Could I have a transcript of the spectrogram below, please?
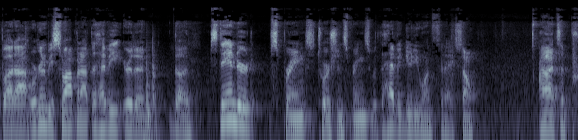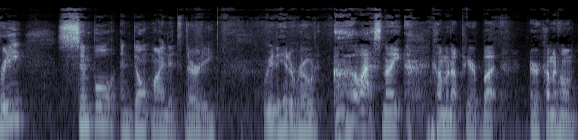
But uh, we're going to be swapping out the heavy or the the standard springs, torsion springs, with the heavy duty ones today. So uh, it's a pretty simple and don't mind it's dirty. We had to hit a road last night coming up here, but or coming home.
